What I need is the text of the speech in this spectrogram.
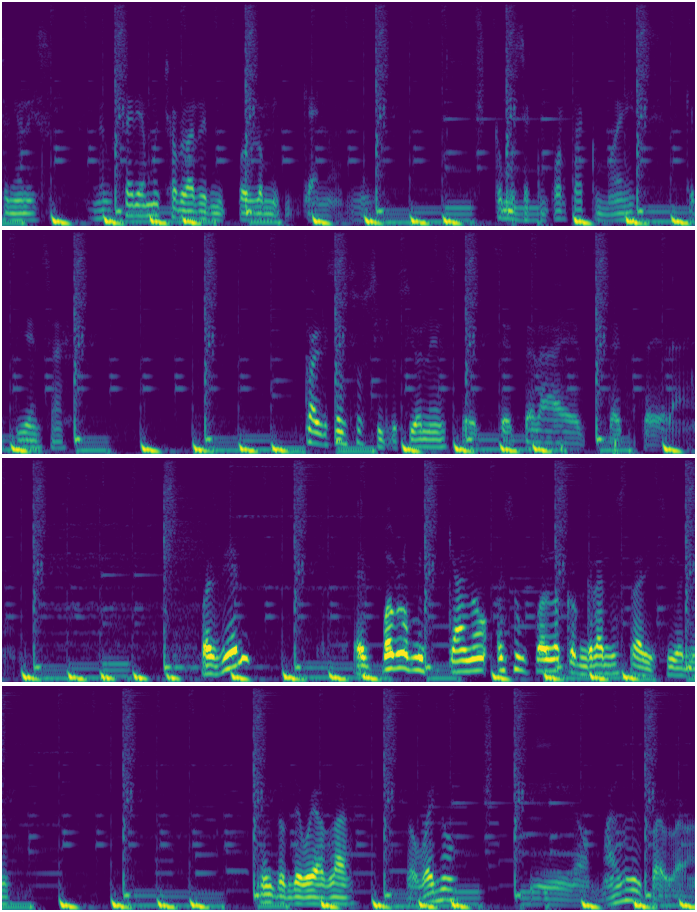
señores, me gustaría mucho hablar de mi pueblo mexicano. Cómo se comporta, cómo es, qué piensa, cuáles son sus ilusiones, etcétera, etcétera. Pues bien, el pueblo mexicano es un pueblo con grandes tradiciones, en donde voy a hablar lo bueno y lo malo del pueblo.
